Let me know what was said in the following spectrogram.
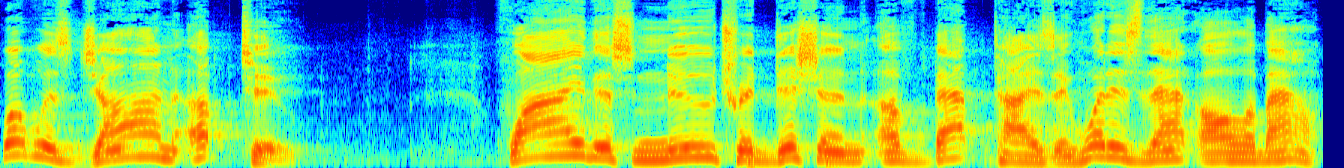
what was John up to? Why this new tradition of baptizing? What is that all about?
